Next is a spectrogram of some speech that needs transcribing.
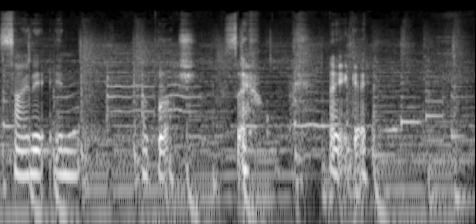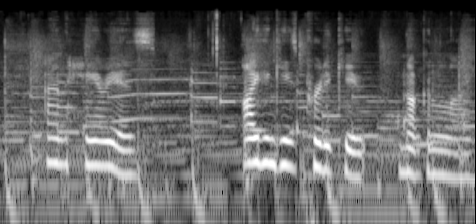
sign it in a brush. So there you go. And here he is. I think he's pretty cute, not gonna lie.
